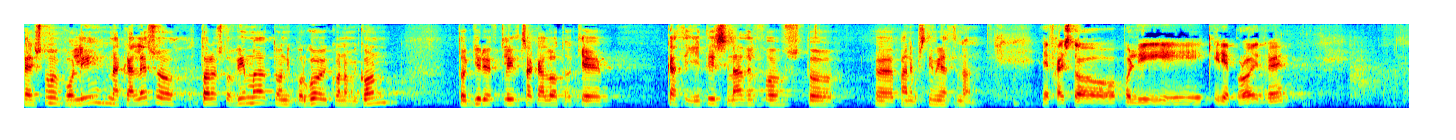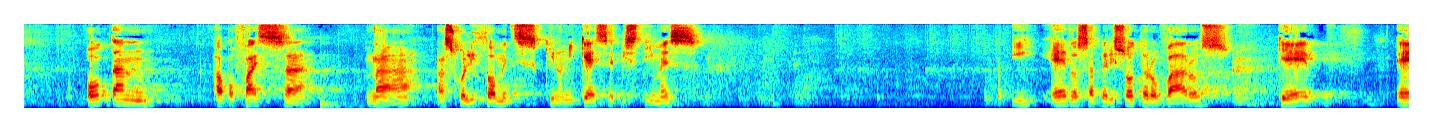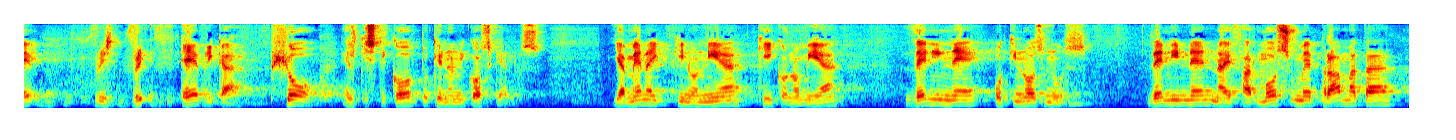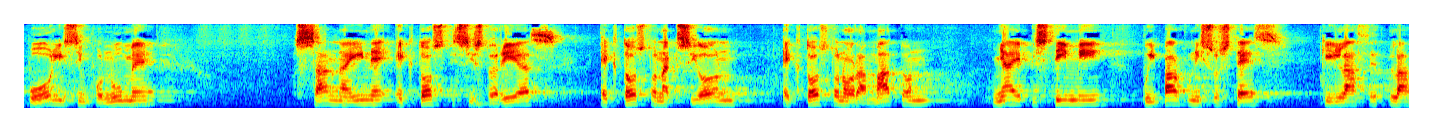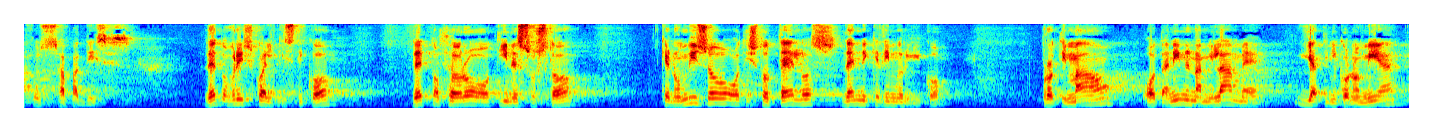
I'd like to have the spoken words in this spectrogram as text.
Ευχαριστούμε πολύ. Να καλέσω τώρα στο βήμα τον Υπουργό Οικονομικών, τον κύριο Ευκλήδη Τσακαλώτο και καθηγητή συνάδελφο στο ε, Πανεπιστήμιο Αθηνών. Ευχαριστώ πολύ κύριε Πρόεδρε. Όταν αποφάσισα να ασχοληθώ με τις κοινωνικές επιστήμες έδωσα περισσότερο βάρος και έβρικα πιο ελκυστικό το κοινωνικό σκέλος. Για μένα η κοινωνία και η οικονομία δεν είναι ο κοινός νους. Δεν είναι να εφαρμόσουμε πράγματα που όλοι συμφωνούμε σαν να είναι εκτός της ιστορίας, εκτός των αξιών, εκτός των οραμάτων, μια επιστήμη που υπάρχουν οι σωστές και οι λάθος απαντήσεις. Δεν το βρίσκω ελκυστικό, δεν το θεωρώ ότι είναι σωστό και νομίζω ότι στο τέλος δεν είναι και δημιουργικό. Προτιμάω όταν είναι να μιλάμε για την οικονομία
